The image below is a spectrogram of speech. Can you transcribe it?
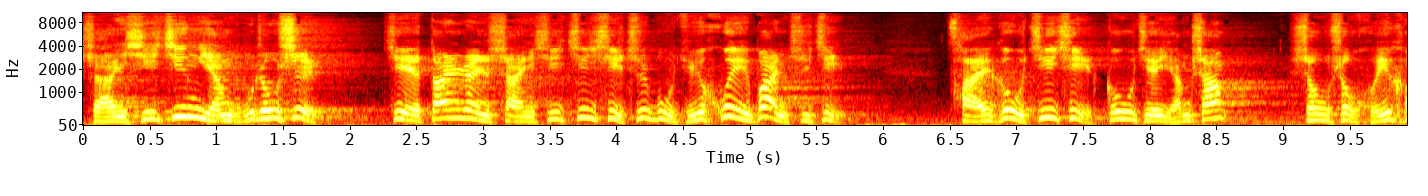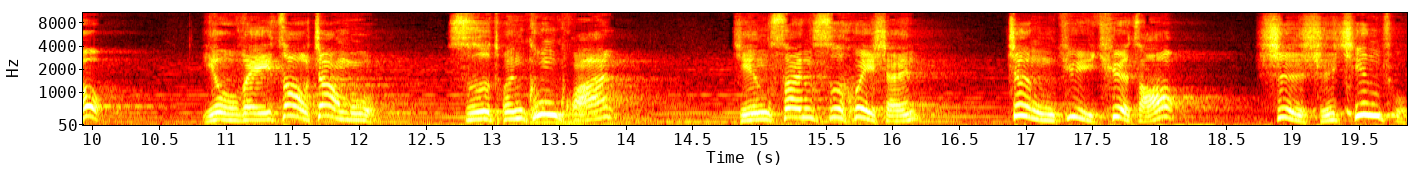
陕西泾阳吴州市借担任陕西机器织布局会办之际，采购机器勾结洋商，收受回扣，又伪造账目，私吞公款，经三司会审，证据确凿，事实清楚。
